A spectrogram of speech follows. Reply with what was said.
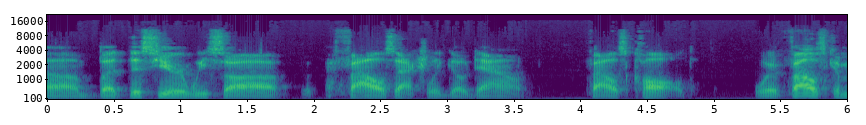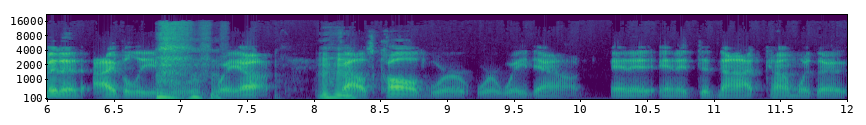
Um, but this year we saw fouls actually go down, fouls called. Where fouls committed, I believe, were way up. Mhm. Fouls called were, were way down, and it and it did not come with a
